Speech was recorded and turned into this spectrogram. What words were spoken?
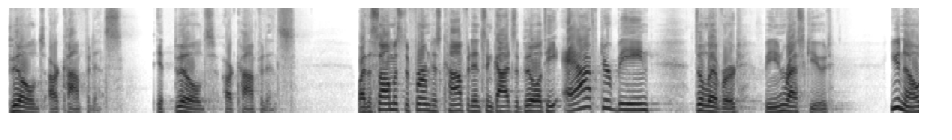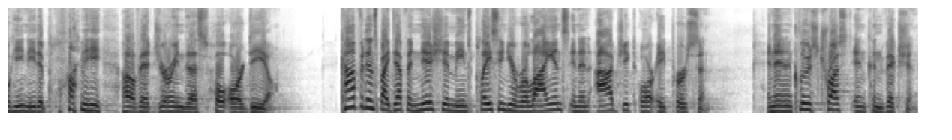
builds our confidence. It builds our confidence. Why the psalmist affirmed his confidence in God's ability after being delivered, being rescued. You know, he needed plenty of it during this whole ordeal. Confidence, by definition, means placing your reliance in an object or a person, and it includes trust and conviction.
